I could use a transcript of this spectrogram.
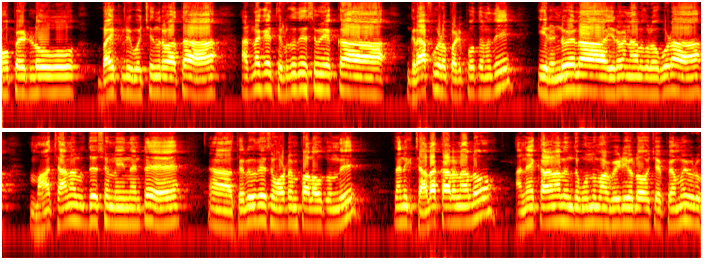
మోపేడ్లు బైకులు వచ్చిన తర్వాత అట్లాగే తెలుగుదేశం యొక్క గ్రాఫ్ కూడా పడిపోతున్నది. ఈ రెండు వేల ఇరవై నాలుగులో కూడా మా ఛానల్ ఉద్దేశం ఏంటంటే తెలుగుదేశం ఓటమి పాలవుతుంది దానికి చాలా కారణాలు. అనేక కారణాలు ఇంతకుముందు మా వీడియోలో చెప్పాము. ఇప్పుడు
